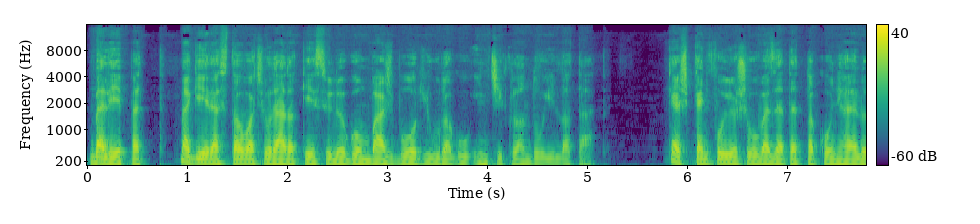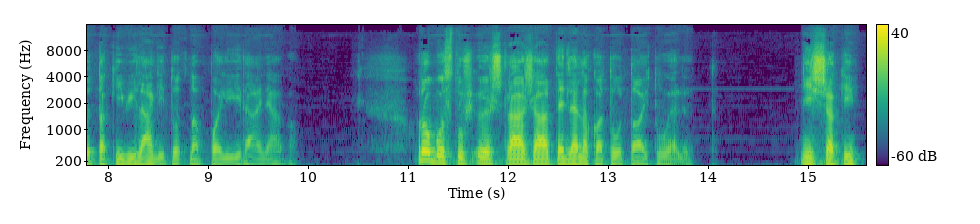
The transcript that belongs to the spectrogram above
Belépett, megérezte a vacsorára készülő gombás borjúragú incsiklandó illatát. Keskeny folyosó vezetett a konyha előtt a kivilágított nappali irányába. Robosztus őrstrázsált egy lelakatolt ajtó előtt. Nyissa ki,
